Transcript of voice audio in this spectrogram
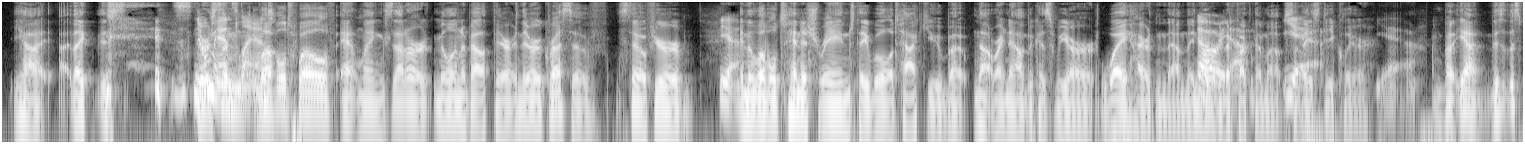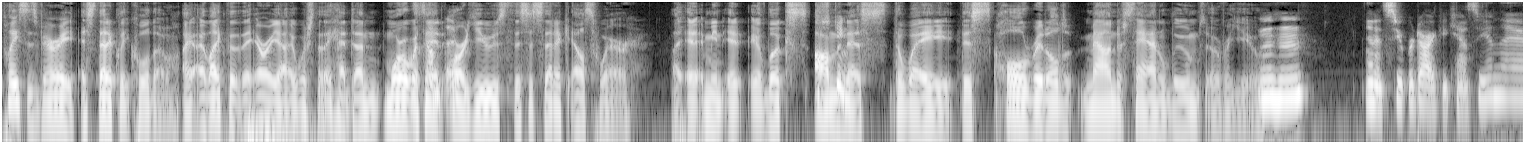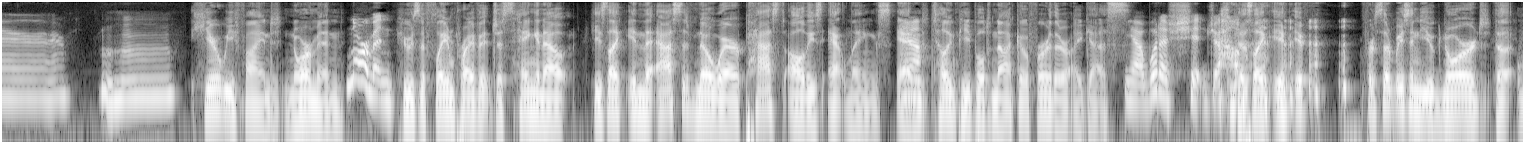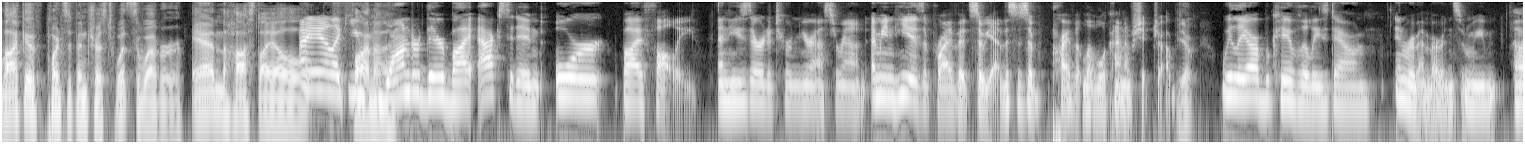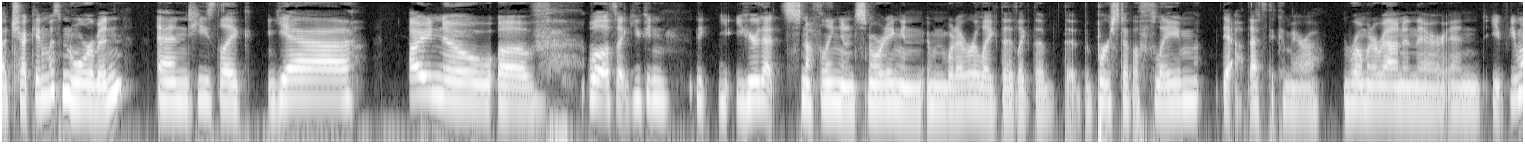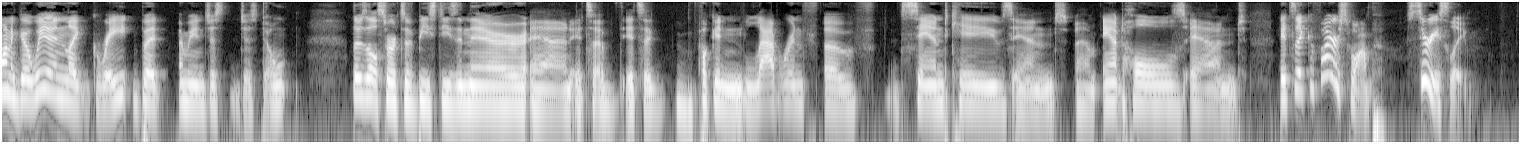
Yeah, uh, like this. it's no there's man's some land. level 12 antlings that are milling about there, and they're aggressive. So if you're yeah. in the level 10ish range, they will attack you, but not right now because we are way higher than them. They know Oh, we're going to yeah. fuck them up, so Yeah. they stay clear. yeah. But yeah, this this place is very aesthetically cool, though. I, I like the, the area. I wish that they had done more with it or used this aesthetic elsewhere. I, I mean, it, it looks ominous the way this whole riddled mound of sand looms over you. Mm-hmm. And it's super dark. You can't see in there. Mm-hmm. Here we find Norman, Norman. who's a flame private just hanging out. He's like in the acid of nowhere, past all these antlings, and Yeah. telling people to not go further. I guess Yeah, what a shit job. because like if, if for some reason you ignored the lack of points of interest whatsoever and the hostile I like fauna, you wandered there by accident or by folly, and he's there to turn your ass around. I mean, he is a private, so yeah, this is a private level kind of shit job. Yep. We lay our bouquet of lilies down in remembrance, and we uh, check in with Norman, and he's like, "Yeah, I know of." Well, it's like you can. like, You hear that snuffling and snorting and, and whatever, like the like the, the the burst of a flame. Yeah, that's the chimera roaming around in there. And if you want to go in, like great, but I mean, just just don't. There's all sorts of beasties in there, and it's a it's a fucking labyrinth of sand caves and um, ant holes, and it's like a fire swamp. Seriously,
